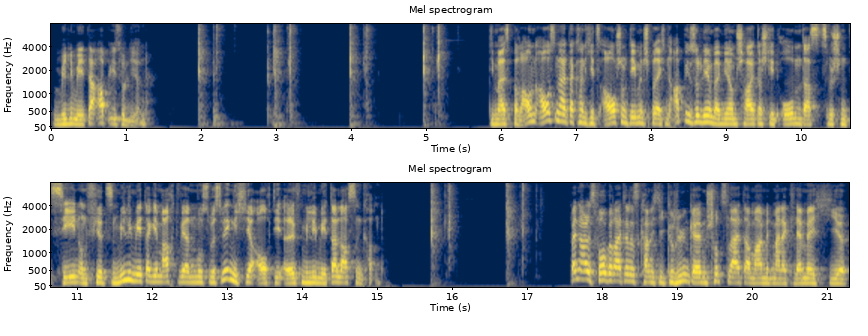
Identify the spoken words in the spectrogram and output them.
mm abisolieren. Die meist blauen Außenleiter kann ich jetzt auch schon dementsprechend abisolieren. Bei mir am Schalter steht oben, dass zwischen 10 und 14 mm gemacht werden muss, weswegen ich hier auch die 11 mm lassen kann. Wenn alles vorbereitet ist, kann ich die grün-gelben Schutzleiter mal mit meiner Klemme hier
